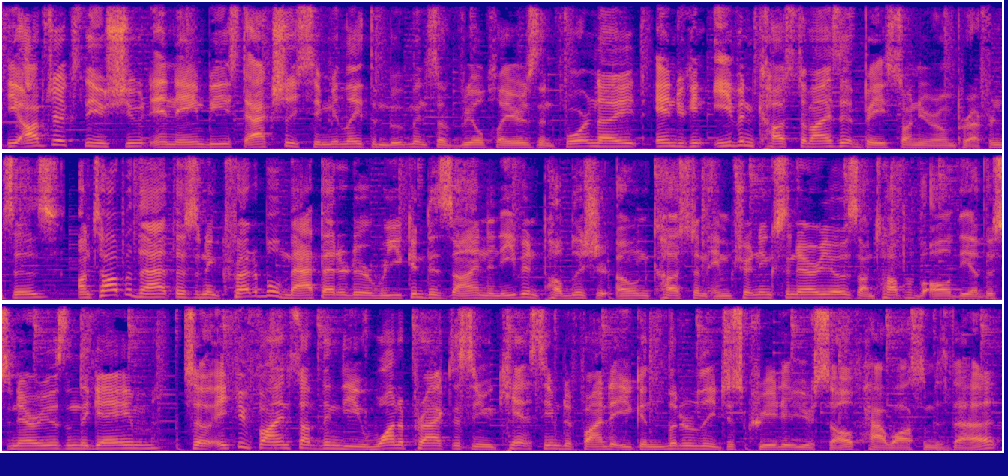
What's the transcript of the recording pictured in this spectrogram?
the objects that you shoot in AimBeast actually simulate the movements of real players in Fortnite, and you can even customize it based on your own preferences. On top of that, there's an incredible map editor where you can design and even publish your own custom aim training scenarios on top of all the other scenarios in the game. So if you find something that you want to practice and you can't seem to find it, you can literally just create it yourself. How awesome is that?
